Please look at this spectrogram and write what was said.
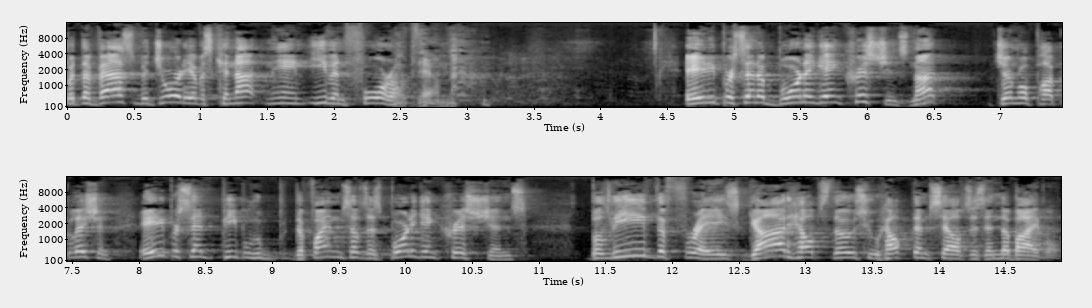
but the vast majority of us cannot name even four of them. 80% of born again Christians, not general population, 80% people who define themselves as born again Christians believe the phrase, God helps those who help themselves, is in the Bible.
